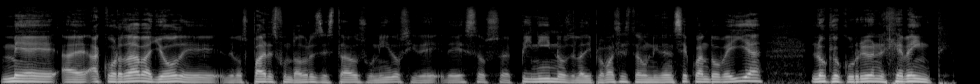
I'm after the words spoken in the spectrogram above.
Me eh, acordaba yo de, los padres fundadores de Estados Unidos y de, esos eh, pininos de la diplomacia estadounidense cuando veía lo que ocurrió en el G20.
